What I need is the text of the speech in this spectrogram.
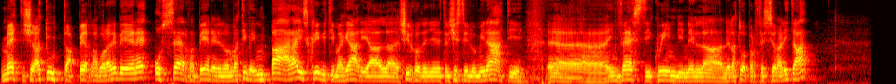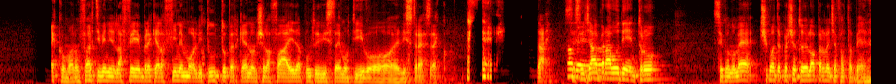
metticela tutta per lavorare bene, osserva bene le normative, impara, iscriviti magari al circolo degli elettricisti illuminati, eh, investi quindi nella, nella tua professionalità Ecco, ma non farti venire la febbre che alla fine molli tutto perché non ce la fai dal punto di vista emotivo e di stress, ecco. Dai, se Vabbè, sei già bravo dentro, secondo me 50% dell'opera l'hai già fatta bene.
